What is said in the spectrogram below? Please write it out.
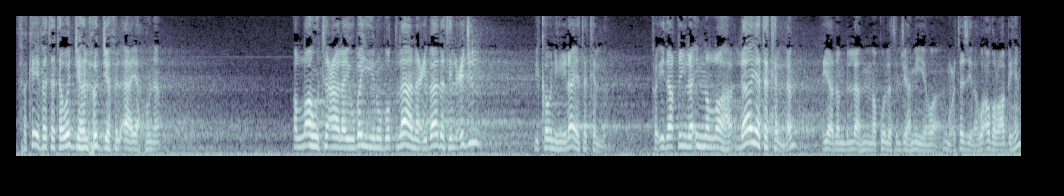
فكيف تتوجه الحجة في الآية هنا؟ الله تعالى يبين بطلان عبادة العجل بكونه لا يتكلم. فإذا قيل إن الله لا يتكلم عياذا بالله من مقولة الجهمية والمعتزلة واضرابهم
